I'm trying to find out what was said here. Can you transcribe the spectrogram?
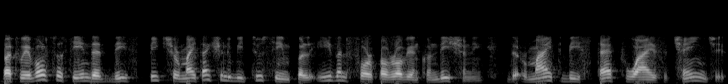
But we have also seen that this picture might actually be too simple even for Pavlovian conditioning. There might be stepwise changes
